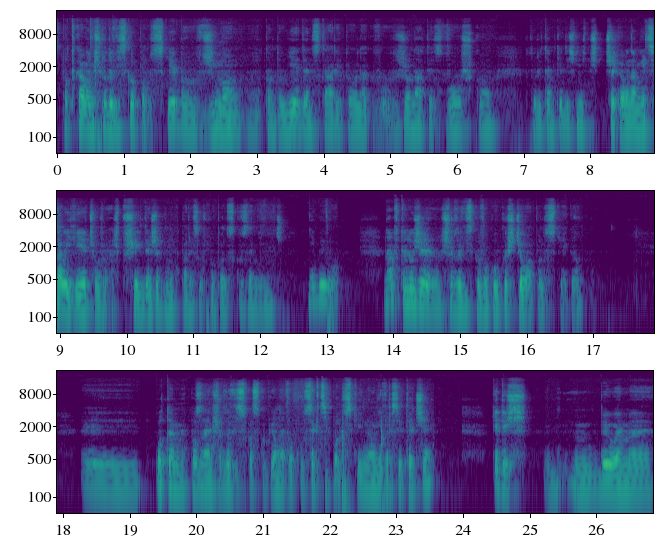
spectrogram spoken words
spotkałem środowisko polskie, bo w zimą tam był jeden stary Polak, żonaty z Włoszką, który tam kiedyś mi czekał na mnie cały wieczór, aż przyjdę, żeby mógł parę słów po polsku zamienić. Nie było. No a w Tyluzie środowisko wokół kościoła polskiego. Yy, potem poznałem środowisko skupione wokół sekcji polskiej na uniwersytecie. Kiedyś byłem e,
